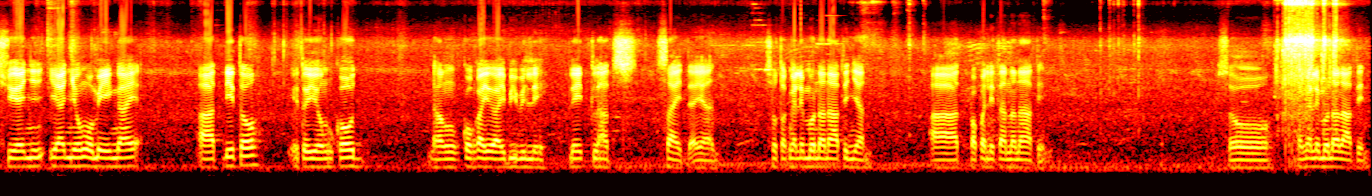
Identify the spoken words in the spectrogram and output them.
So yan, yan yung umiingay. At dito, ito yung code ng kung kayo ay bibili. Plate clutch side, ayan. So tanggalin muna natin yan. At papalitan na natin. So, tanggalin muna natin.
